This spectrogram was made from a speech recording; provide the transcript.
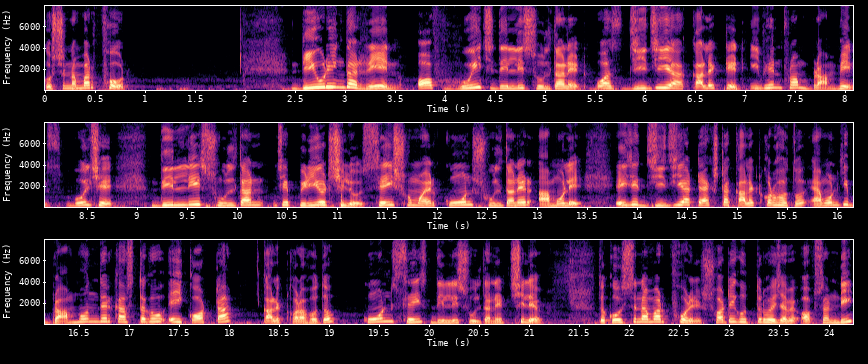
question number four during the reign of which Delhi sultanate was jizya collected even ফ্রম ব্রাহ্মিনস বলছে, দিল্লির সুলতান যে পিরিয়ড ছিল, সেই সময়ের কোন সুলতানের আমলে এই যে জিজিয়া ট্যাক্সটা কালেক্ট করা হতো, এমনকি ব্রাহ্মণদের কাছ থেকেও এই করটা কালেক্ট করা হতো, কোন সেই দিল্লি সুলতানের ছিল? তো কোশ্চেন নাম্বার ফোরের সঠিক উত্তর হয়ে যাবে অপশান ডি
